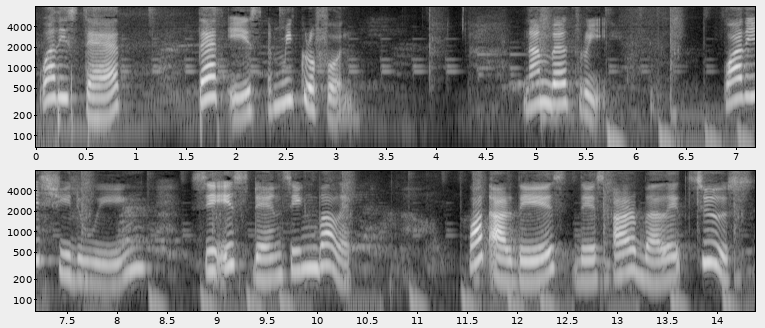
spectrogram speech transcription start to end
What is that? That is a microphone. Number three. What is she doing? She is dancing ballet. What are these? These are ballet shoes.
